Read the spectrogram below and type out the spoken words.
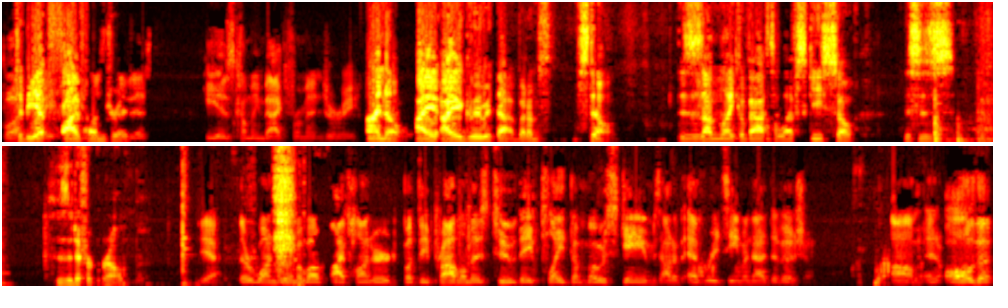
But to be at I 500. He is coming back from injury. I know. I, I agree with that, but I'm still. This is unlike a Vasilevskiy, so this is this is a different realm. Yeah, they're one game above 500, but the problem is too they've played the most games out of every team in that division. Um, and all the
